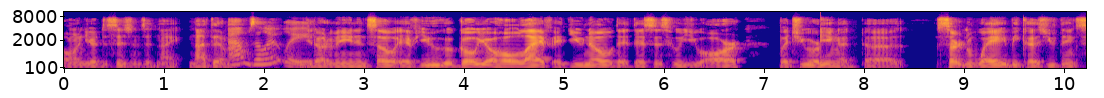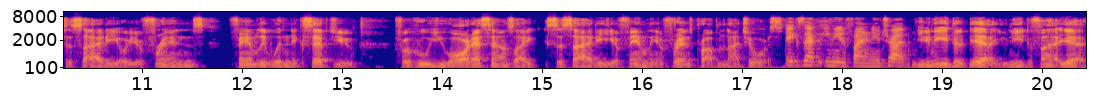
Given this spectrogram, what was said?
on your decisions at night, not them. Absolutely. You know what I mean? And so if you go your whole life and you know that this is who you are, but you are being a, a certain way because you think society or your friends, family wouldn't accept you for who you are, that sounds like society, your family and friends problem, not yours. exactly. You need to find a new tribe You need to, yeah, you need to find, yeah.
